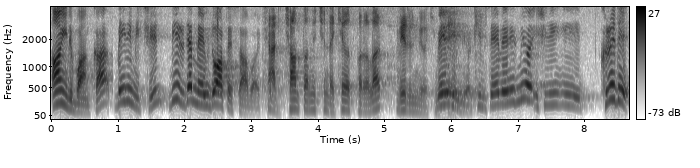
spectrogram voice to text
aynı banka benim için bir de mevduat hesabı açıyor. Yani çantanın içinde kağıt paralar verilmiyor kimseye. Verilmiyor. Kimseye verilmiyor. İşini e, kredi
